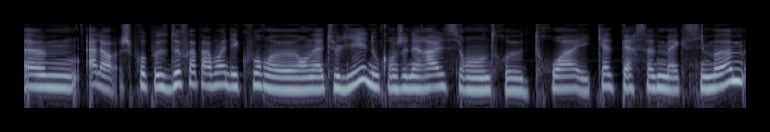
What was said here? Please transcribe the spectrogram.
Euh, alors, je propose deux fois par mois des cours euh, en atelier. Donc, en général, c'est entre trois et quatre personnes maximum.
